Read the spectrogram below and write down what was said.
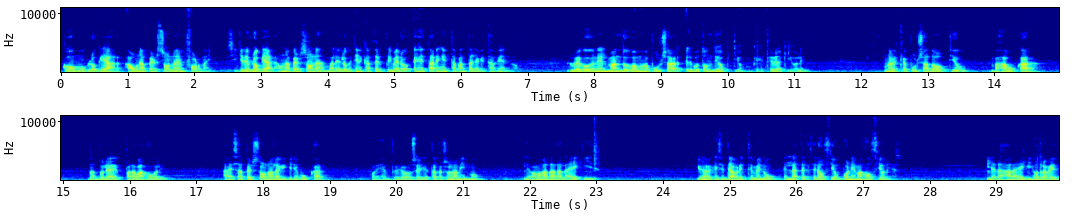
cómo bloquear a una persona en Fortnite. Si quieres bloquear a una persona, ¿vale? Lo que tienes que hacer primero es estar en esta pantalla que estás viendo. Luego en el mando vamos a pulsar el botón de Option, que es este de aquí, ¿vale? Una vez que has pulsado Option, vas a buscar, dándole para abajo, ¿vale? A esa persona a la que quieres buscar. Por ejemplo, yo sería esta persona mismo. Le vamos a dar a la X. Y una vez que se te abre este menú, en la tercera opción pone más opciones le das a la X otra vez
